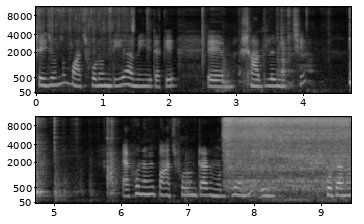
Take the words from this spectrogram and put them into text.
সেই জন্য পাঁচ ফোড়ন দিয়ে আমি এটাকে সাঁতলে নিচ্ছি। এখন আমি পাঁচ ফোড়নটার মধ্যে আমি এই ফোটানো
